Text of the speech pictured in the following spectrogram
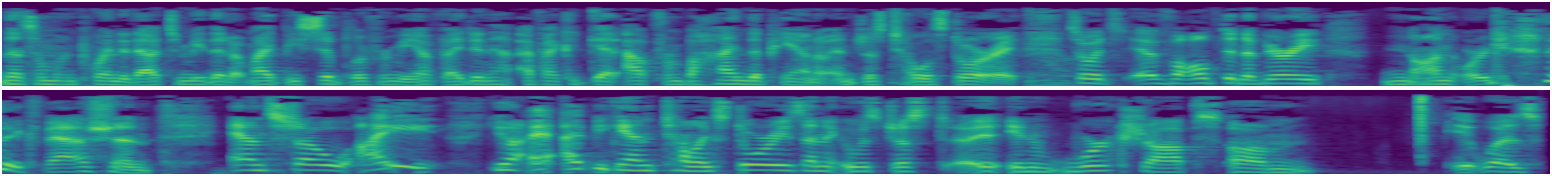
And then someone pointed out to me that it might be simpler for me if I didn't, if I could get out from behind the piano and just tell a story. So it's evolved in a very non-organic fashion. And so I, you know, I, I began telling stories and it was just uh, in workshops, um, it was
